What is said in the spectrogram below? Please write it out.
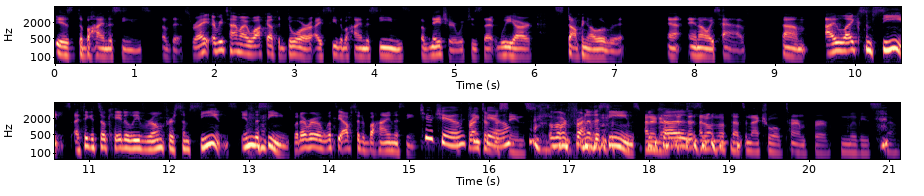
is the behind the scenes of this, right? Every time I walk out the door, I see the behind the scenes of nature, which is that we are stomping all over it, and, and always have. Um, I like some scenes. I think it's okay to leave room for some scenes in the scenes. Whatever. What's the opposite of behind the scenes? Choo choo. In front choo, of the scenes. in front of the scenes. I don't know. I don't know if that's an actual term for movies. No.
